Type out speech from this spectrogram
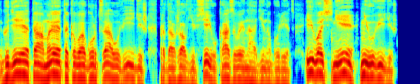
«Где там этакого огурца увидишь?» — продолжал Евсей, указывая на один огурец. «И во сне не увидишь.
